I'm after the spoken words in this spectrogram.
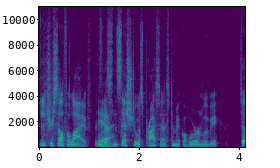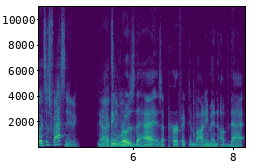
eat yourself alive. It's this incestuous process to make a horror movie. So it's just fascinating. Yeah, Yeah, I think I mean- Rose the Hat is a perfect embodiment of that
